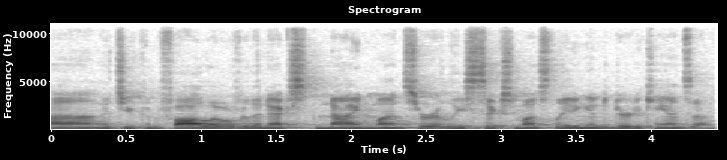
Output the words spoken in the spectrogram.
uh, that you can follow over the next nine months or at least six months leading into Dirty Kanza.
